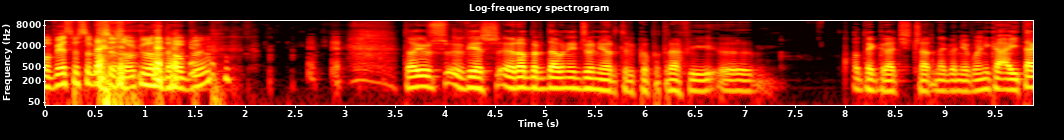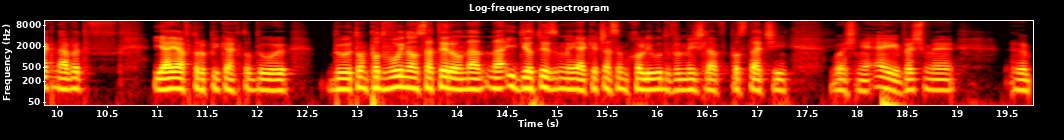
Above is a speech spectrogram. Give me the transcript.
powiedzmy sobie szczerze, oglądałbym. To już, wiesz, Robert Downey Jr. tylko potrafi y, odegrać czarnego niewolnika, a i tak nawet w Jaja w tropikach to były były tą podwójną satyrą na, na idiotyzmy, jakie czasem Hollywood wymyśla w postaci właśnie, ej, weźmy y,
